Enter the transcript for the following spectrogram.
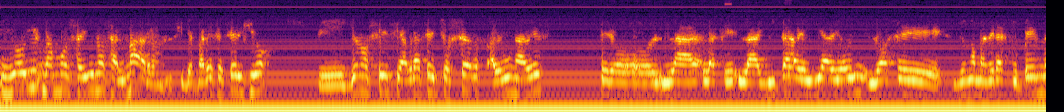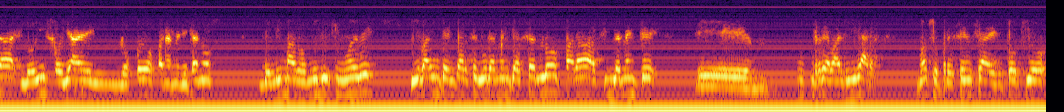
y hoy vamos a irnos al mar, si te parece Sergio. Eh, yo no sé si habrás hecho surf alguna vez, pero la, la, la invitada del día de hoy lo hace de una manera estupenda, lo hizo ya en los Juegos Panamericanos de Lima 2019 y va a intentar seguramente hacerlo para simplemente eh, revalidar ¿no? su presencia en Tokio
